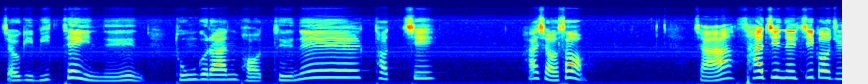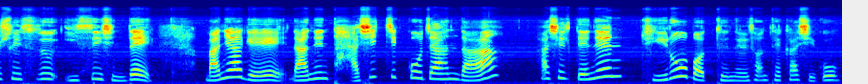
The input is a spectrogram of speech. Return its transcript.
자, 여기 밑에 있는 동그란 버튼을 터치 하셔서 자, 사진을 찍어 주실 수 있으신데 만약에 나는 다시 찍고자 한다 하실 때는 뒤로 버튼을 선택하시고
